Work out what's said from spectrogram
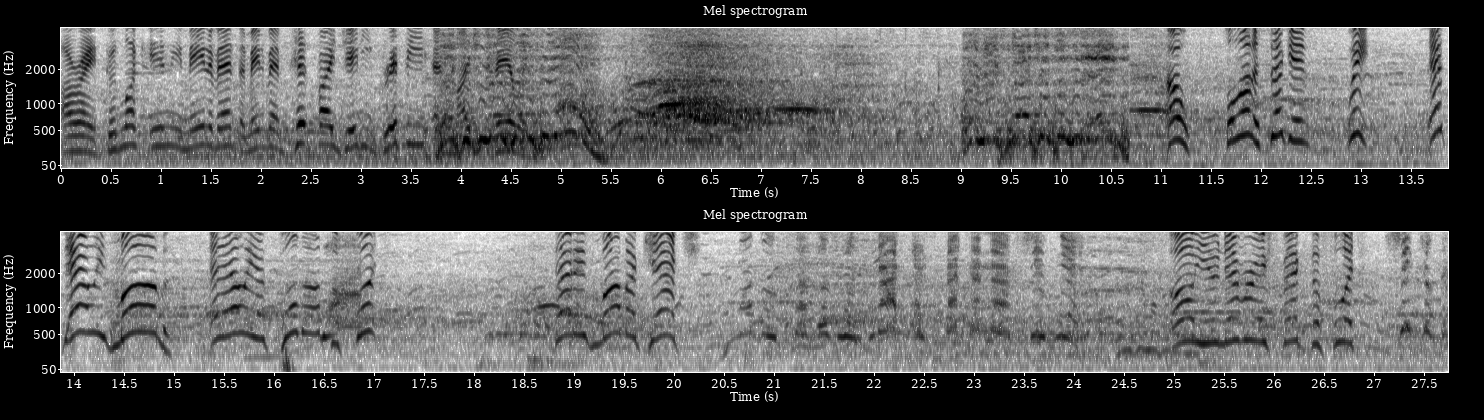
All right, good luck in the main event. The main event pit fight, JD Griffey and Mike Bailey. Oh, hold on a second. Wait, mom! And Allie has pulled off the foot. That is Mama Katch. Motherfuckers was not expecting this. She's not. Oh, you never expect the foot. She took the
